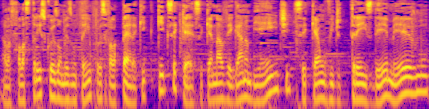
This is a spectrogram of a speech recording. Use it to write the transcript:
Ela fala as três coisas ao mesmo tempo, você fala, pera, o que, que, que você quer? Você quer navegar no ambiente? Você quer um vídeo 3D mesmo?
